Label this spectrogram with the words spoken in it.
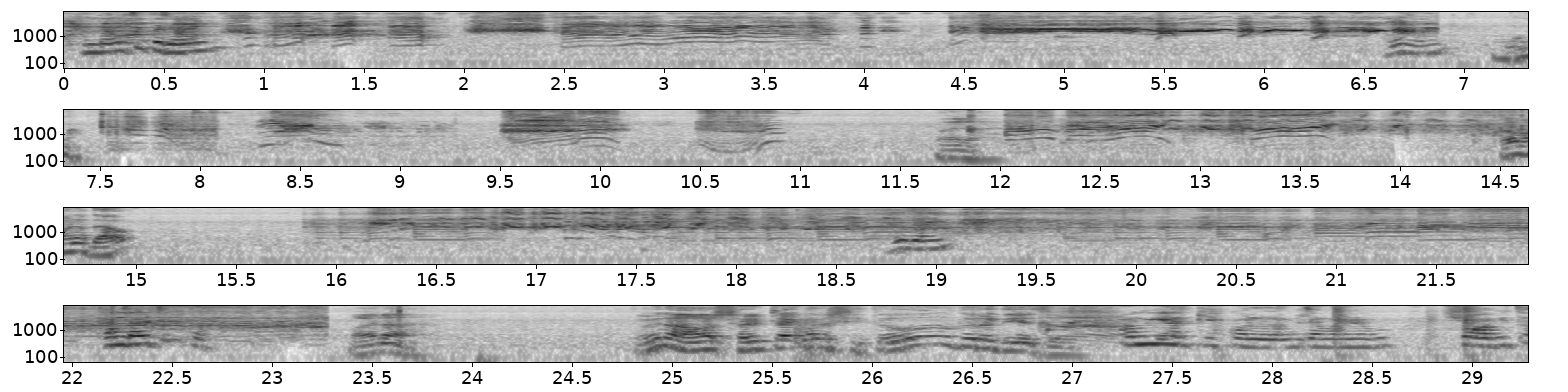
ঠান্ডা হয়েছে তো জামাই হুম। ময়না দাও ঠান্ডা হয়েছে তো ময়না তুমি না আমার শরীরটা একবার শীতল করে দিয়েছ। আমি আর কি করলাম জামাইবাবু সবই তো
